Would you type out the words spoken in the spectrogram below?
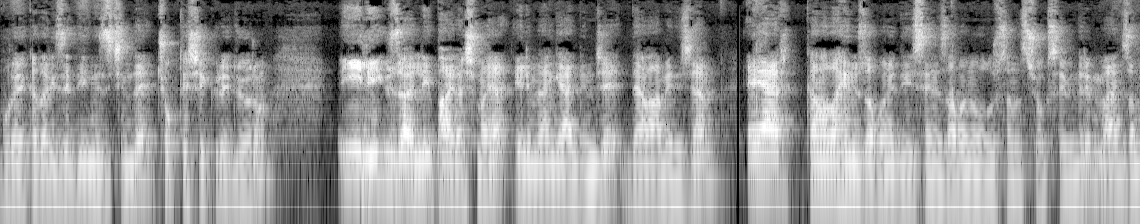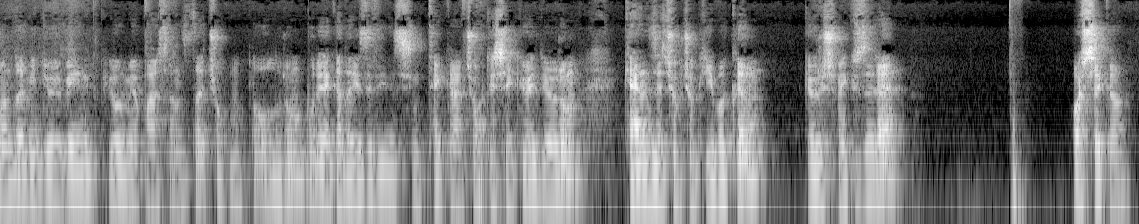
Buraya kadar izlediğiniz için de çok teşekkür ediyorum. İyiliği, güzelliği paylaşmaya elimden geldiğince devam edeceğim. Eğer kanala henüz abone değilseniz abone olursanız çok sevinirim ve aynı zamanda videoyu beğenip yorum yaparsanız da çok mutlu olurum. Buraya kadar izlediğiniz için tekrar çok teşekkür ediyorum. Kendinize çok çok iyi bakın. Görüşmek üzere. Hoşçakalın.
